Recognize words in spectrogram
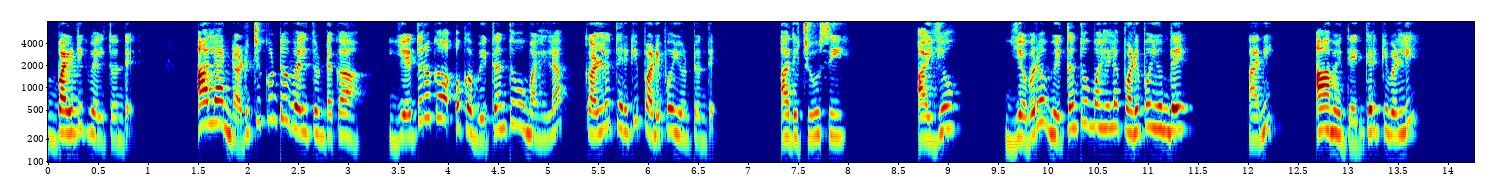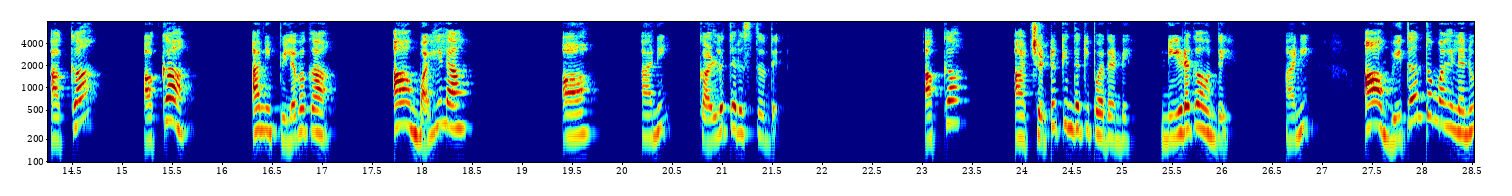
బయటికి వెళ్తుంది. అలా నడుచుకుంటూ వెళ్తుండగా ఎదురుగా ఒక వితంతువు మహిళ కళ్ళు తిరిగి పడిపోయి ఉంటుంది. అది చూసి అయ్యో ఎవరో వితంతు మహిళ పడిపోయుందే అని ఆమె దగ్గరికి వెళ్ళి అక్కా అక్కా అని పిలవగా ఆ మహిళ ఆ అని కళ్ళు తెరుస్తుంది. అక్క ఆ చెట్టు కిందకి పదండి నీడగా ఉంది అని ఆ వితంతు మహిళను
